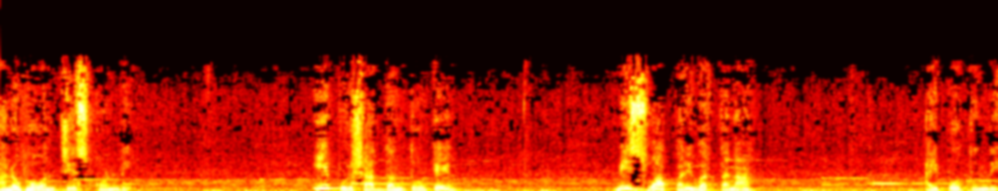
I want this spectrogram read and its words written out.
అనుభవం చేసుకోండి. ఈ పురుషార్థంతోటే మీ స్వపరివర్తన అయిపోతుంది.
